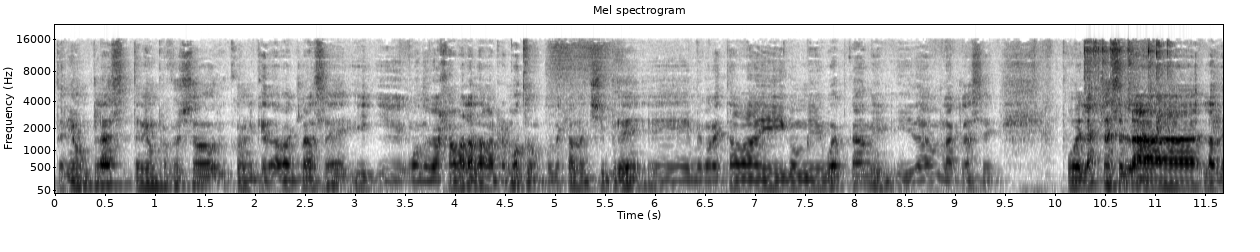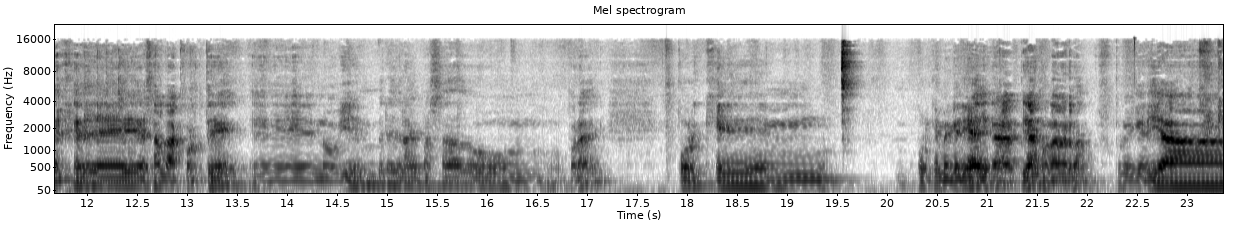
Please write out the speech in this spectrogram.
tenía, un clase, tenía un profesor con el que daba clases y, cuando viajaba la daba en remoto. Entonces, claro, en Chipre eh, me conectaba ahí con mi webcam y, y daba la clase. Pues las clases las, dejé de, o sea, las corté en noviembre del año pasado o por ahí, porque, porque me quería dedicar al piano, la verdad, porque quería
